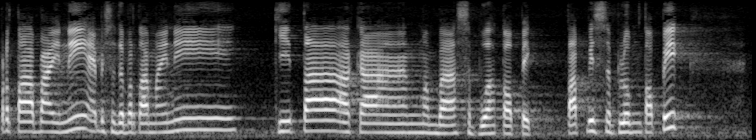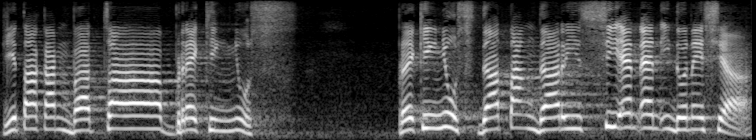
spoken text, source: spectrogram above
pertama ini, episode pertama ini kita akan membahas sebuah topik. Tapi sebelum topik, kita akan baca breaking news. Breaking news datang dari CNN Indonesia.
